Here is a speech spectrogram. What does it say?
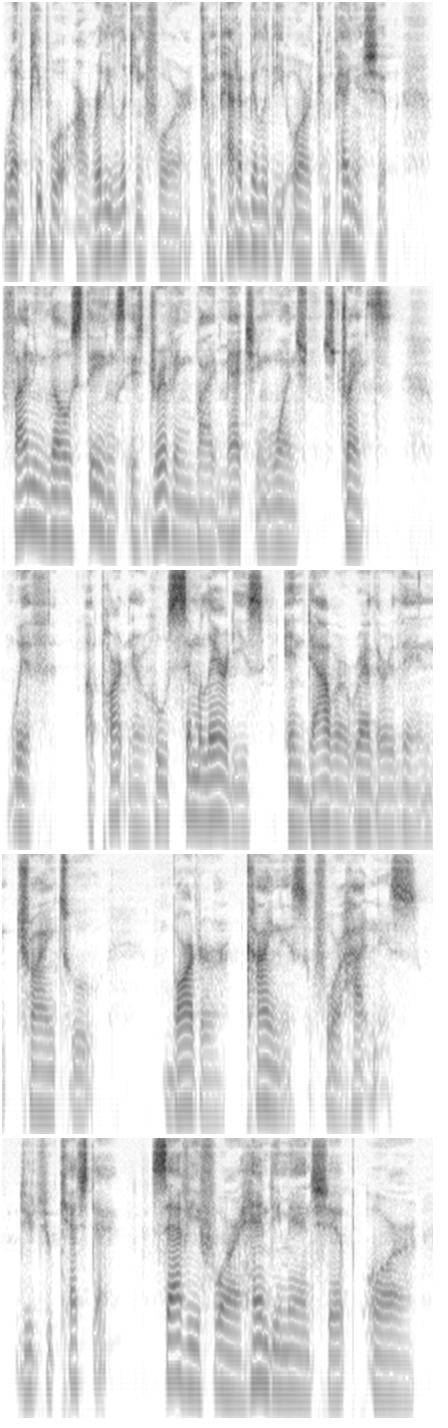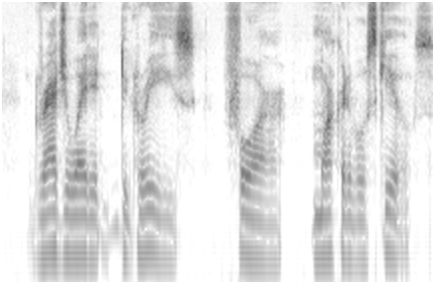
what people are really looking for, compatibility or companionship, finding those things is driven by matching one's strengths with a partner whose similarities endower rather than trying to barter kindness for hotness. Did you catch that? Savvy for handymanship or graduated degrees for marketable skills.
